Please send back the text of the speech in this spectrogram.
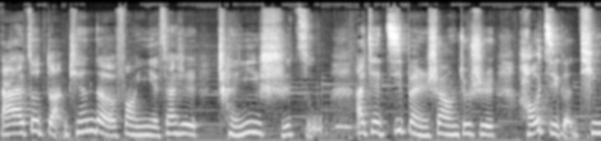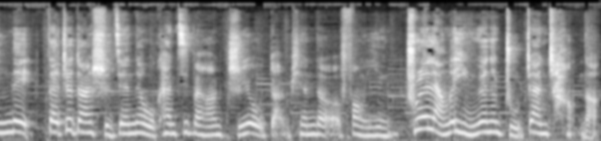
拿来做短片的放映，也算是诚意十足。而且基本上就是好几个厅内，在这段时间内，我看基本上只有短片的放映。除了两个影院的主战场呢，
